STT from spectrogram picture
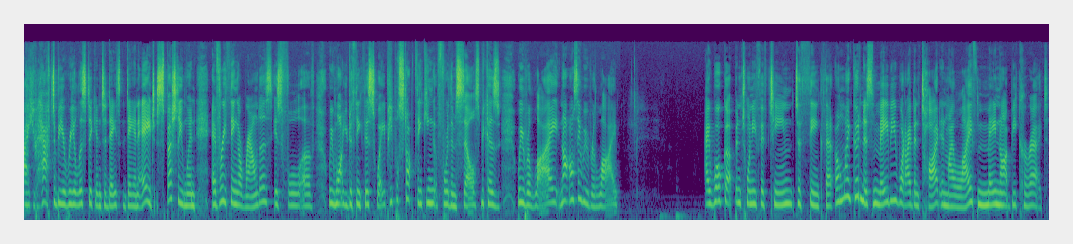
I, you have to be realistic in today's day and age, especially when everything around us is full of, we want you to think this way. People stop thinking for themselves because we rely, not, I'll say we rely, I woke up in 2015 to think that, oh my goodness, maybe what I've been taught in my life may not be correct.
